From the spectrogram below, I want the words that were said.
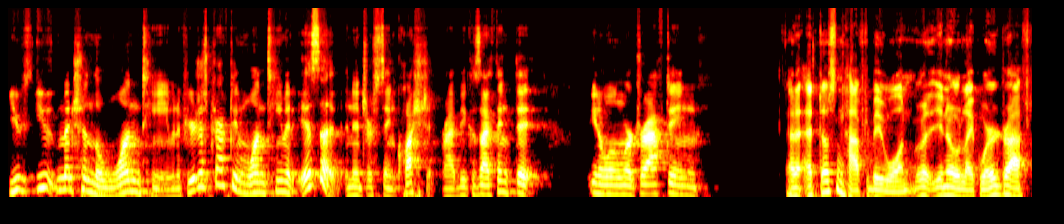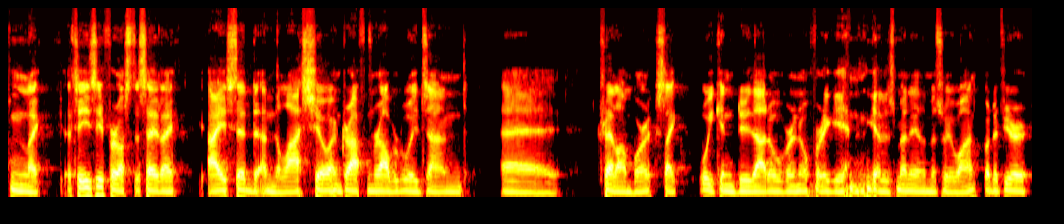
You, you mentioned the one team, and if you're just drafting one team, it is a, an interesting question, right? Because I think that you know when we're drafting and it doesn't have to be one, but you know, like we're drafting, like it's easy for us to say, like I said in the last show, I'm drafting Robert Woods and uh, Treylon Burks. Like we can do that over and over again and get as many of them as we want. But if you're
